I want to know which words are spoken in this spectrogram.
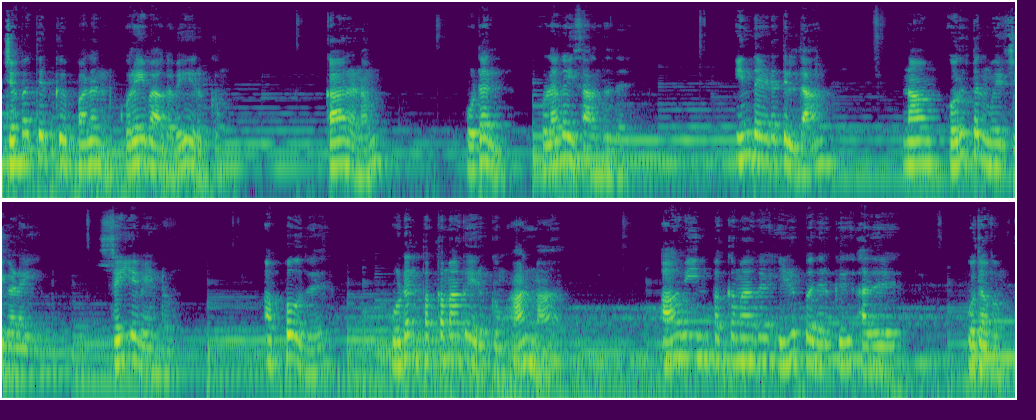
ஜெபத்திற்கு பலன் குறைவாகவே இருக்கும். காரணம் உடல் உலகை சார்ந்தது. இந்த இடத்தில்தான் நாம் ஒருத்தல் முயற்சிகளை செய்ய வேண்டும். அப்போது உடல் பக்கமாக இருக்கும் ஆன்மா ஆவியின் பக்கமாக இழுப்பதற்கு அது உதவும்.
